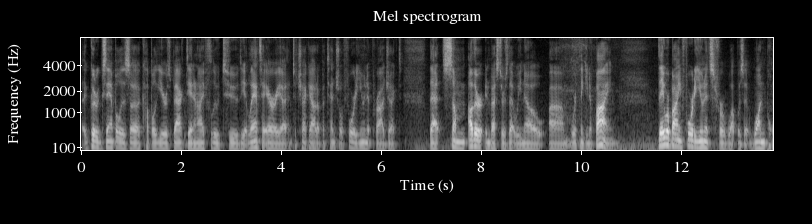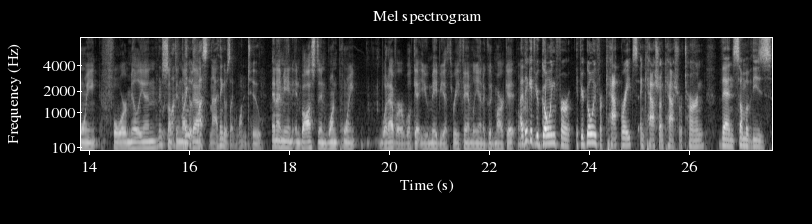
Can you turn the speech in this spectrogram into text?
A good example is a couple years back, Dan and I flew to the Atlanta area to check out a potential 40 unit project that some other investors that we know um, were thinking of buying. They were buying 40 units for what was it, 1.4 million, I think it was something less, I like it was that. less than that. I think it was like one two. And I mean, in Boston, one point whatever will get you maybe a three family in a good market. I think if you're going for if you're going for cap rates and cash on cash return, then some of these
